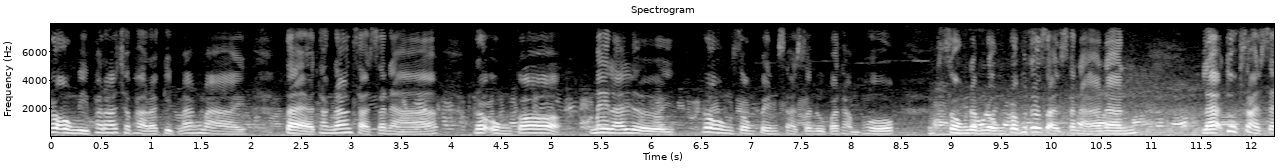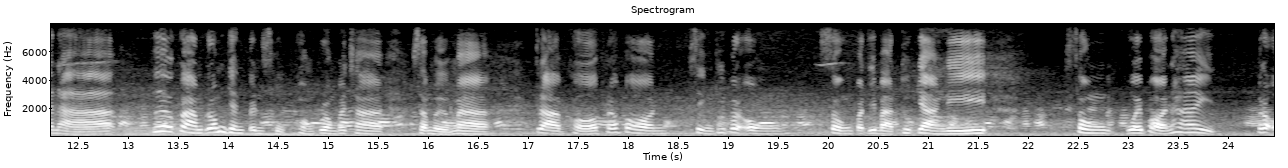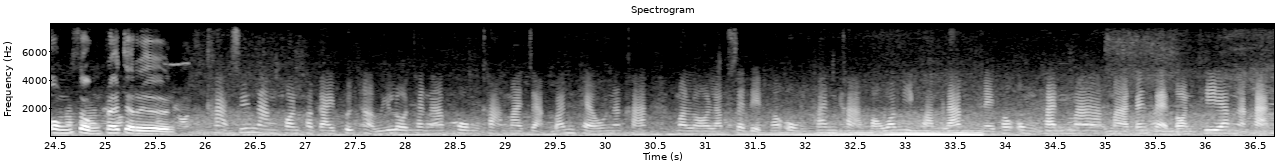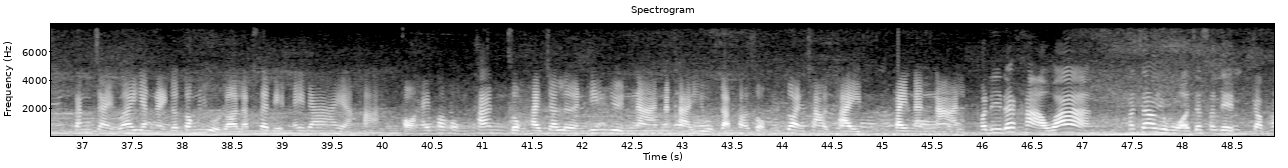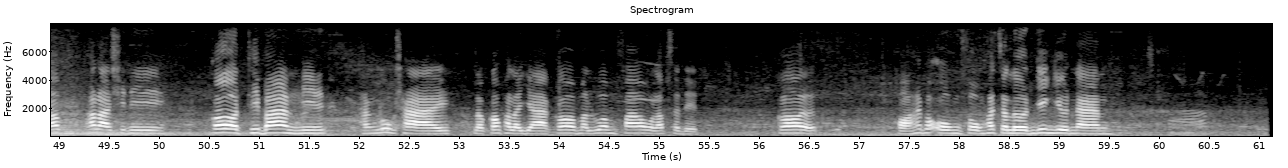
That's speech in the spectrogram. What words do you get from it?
พระองค์มีพระราชภารกิจมากมาย แต่ทางด้านศาสนา พระองค์ก็ไม่ละเลย พระองค์ทรงเป็นศาสนูปถัมภกทรงดำรงพระพุทธศาสนานั้น และทุกศาสนาเพื่อความร่มเย็นเป็นสุขของปวงประชาเสมอมากราบขอพระพรสิ่งที่พระองค์ทรงปฏิบัติทุกอย่างนี้ ทรงอวยพรให้ พระองค์ทรงพระเจริญ ค่ะชื่อนางพรพกายพฤกษ์อวิโรธนาพงศ์ค่ะมาจากบ้านแพ้วนะคะ มารอรับเสด็จพระองค์ท่านค่ะ เพราะว่ามีความรักในพระองค์ท่านมากมาตั้งแต่ตอนเที่ยงอะค่ะ ตั้งใจว่ายังไงก็ต้องอยู่รอรับเสด็จให้ได้อะค่ะ ขอให้พระองค์ท่านทรงพระเจริญยิ่งยืนนานนะคะ อยู่กับประสบนิกรชาวไทยไปนานๆพอดีได้ข่าวว่าพระเจ้าอยู่หัวจะเสด็จกับพระพระราชินี ก็ที่บ้านมี ทั้งลูกชายแล้วก็ภรรยาก็มาร่วมเฝ้ารับเสด็จ ก็ขอให้พระองค์ทรงพระเจริญยิ่งยืนนาน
